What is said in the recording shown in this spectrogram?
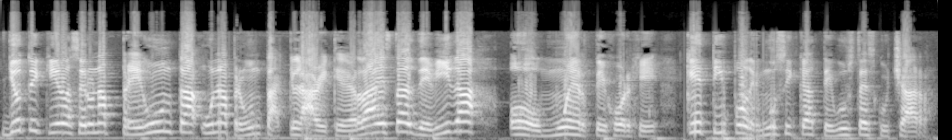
yo te quiero hacer una pregunta, una pregunta clave, que de verdad esta es de vida o muerte, Jorge. ¿Qué tipo de música te gusta escuchar?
